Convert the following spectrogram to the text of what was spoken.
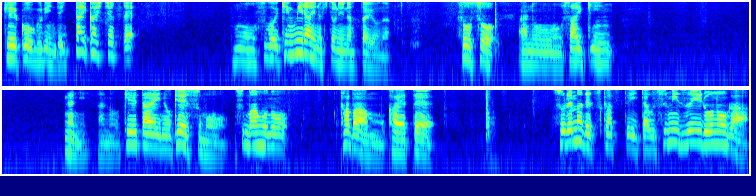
蛍光グリーンで一体化しちゃってもうすごい近未来の人になったようなそうそうあの最近何？あの携帯のケースもスマホのカバーも変えてそれまで使っていた薄水色のが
